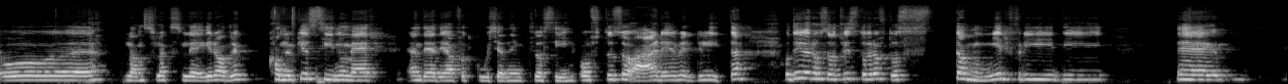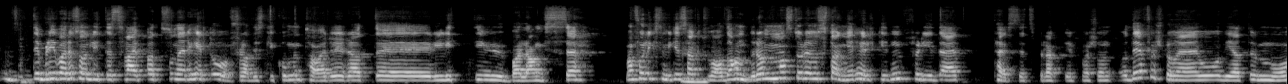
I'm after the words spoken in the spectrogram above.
og eh, landslagsleger og andre kan jo ikke si noe mer enn det de har fått godkjenning til å si. Ofte så er det veldig lite. Og det gjør også at vi står ofte og stanger fordi de eh, det blir bare sånn lite sveip at sånne helt overfladiske kommentarer at eh, litt i ubalanse Man får liksom ikke sagt hva det handler om, men man står der og stanger hele tiden fordi det er taushetsbelagt informasjon. Og det forstår jeg jo vi at det må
